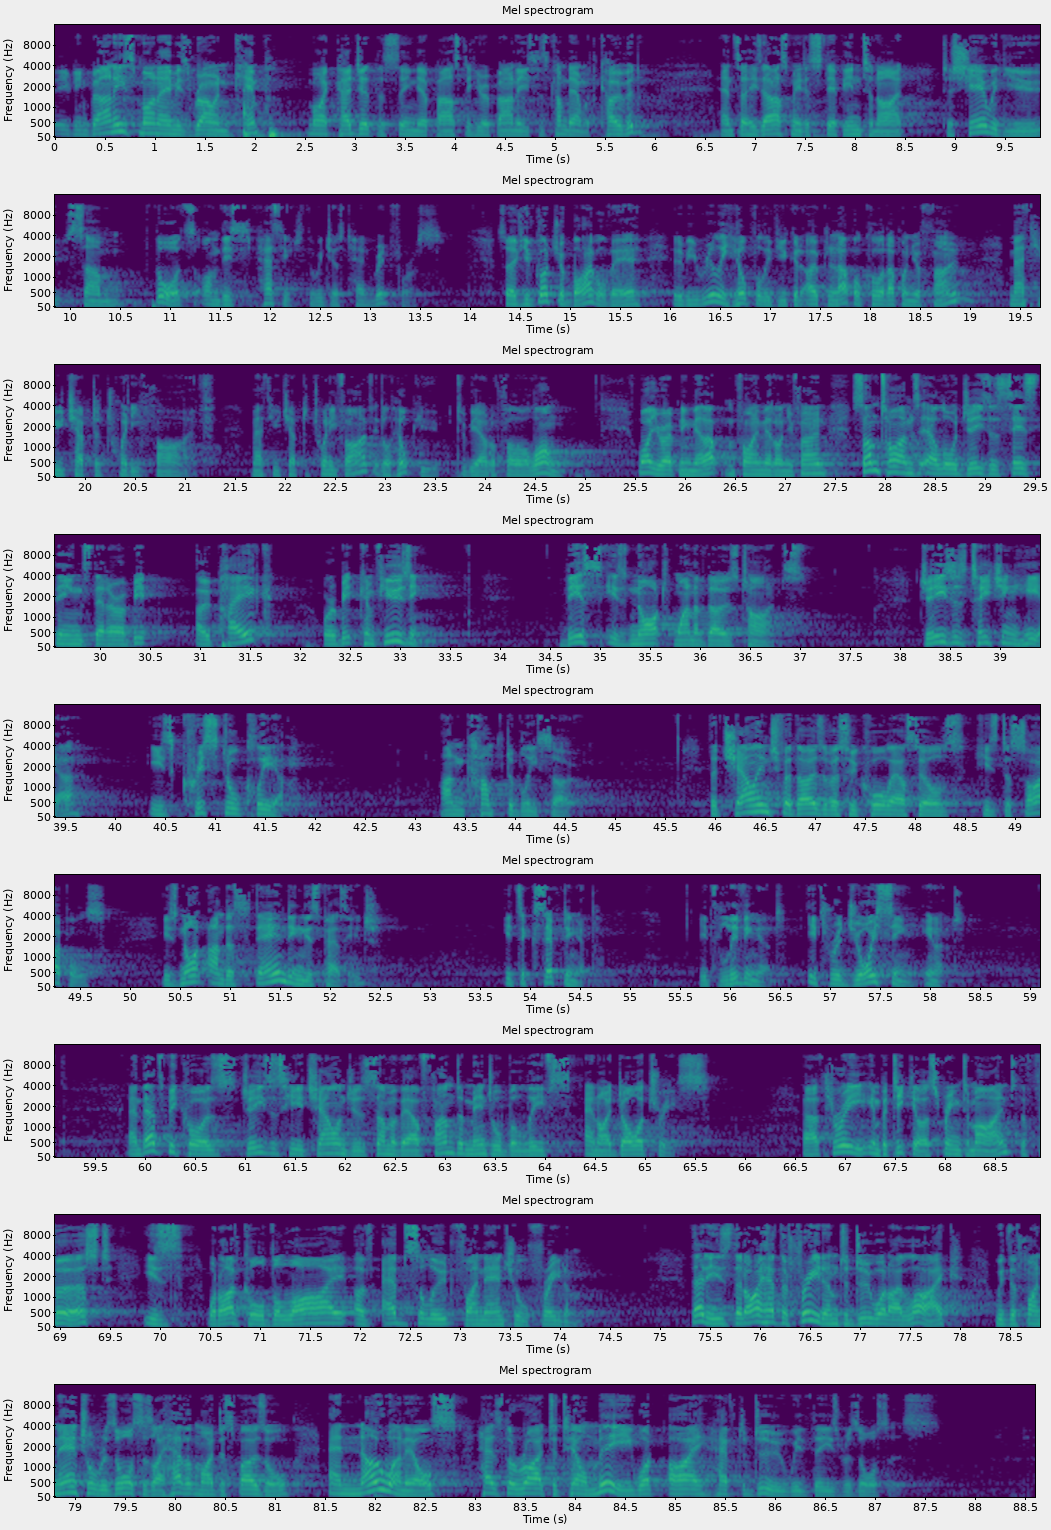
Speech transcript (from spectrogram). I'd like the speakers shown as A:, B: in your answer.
A: Good evening, Barneys. My name is Rowan Kemp. Mike Paget, the senior pastor here at Barneys, has come down with COVID, and so he's asked me to step in tonight to share with you some thoughts on this passage that we just had read for us. So if you've got your Bible there, it'd be really helpful if you could open it up or call it up on your phone, Matthew chapter 25. Matthew chapter 25, it'll help you to be able to follow along. While you're opening that up and finding that on your phone, sometimes our Lord Jesus says things that are a bit opaque or a bit confusing. This is not one of those times. Jesus' teaching here is crystal clear, uncomfortably so. The challenge for those of us who call ourselves his disciples is not understanding this passage, it's accepting it. It's living it. It's rejoicing in it. And that's because Jesus here challenges some of our fundamental beliefs and idolatries. Uh, three in particular spring to mind. The first is what I've called the lie of absolute financial freedom. That is, that I have the freedom to do what I like with the financial resources I have at my disposal and no one else has the right to tell me what I have to do with these resources.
